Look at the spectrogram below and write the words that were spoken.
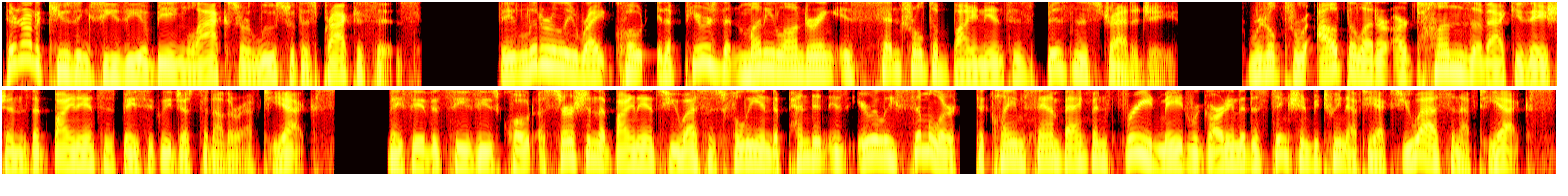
they're not accusing CZ of being lax or loose with his practices. They literally write, quote, it appears that money laundering is central to Binance's business strategy. Riddled throughout the letter are tons of accusations that Binance is basically just another FTX. They say that CZ's quote assertion that Binance US is fully independent is eerily similar to claims Sam Bankman Fried made regarding the distinction between FTX US and FTX.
